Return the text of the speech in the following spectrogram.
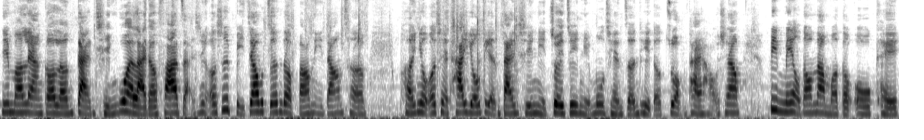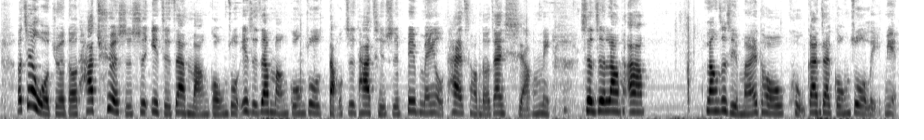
你们两个人感情未来的发展性，而是比较真的把你当成朋友，而且他有点担心你最近你目前整体的状态好像并没有到那么的 OK，而且我觉得他确实是一直在忙工作，一直在忙工作，导致他其实并没有太长的在想你，甚至让他。让自己埋头苦干在工作里面，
